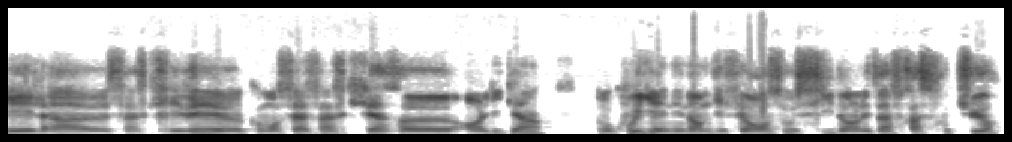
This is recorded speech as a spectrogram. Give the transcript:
et là s'inscrivait commençait à s'inscrire en Ligue 1 donc oui il y a une énorme différence aussi dans les infrastructures.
